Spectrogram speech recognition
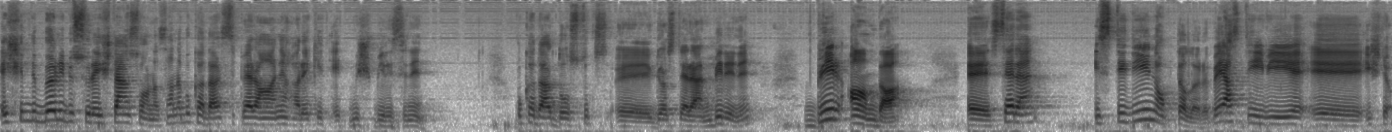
E şimdi böyle bir süreçten sonra sana bu kadar siperhane hareket etmiş birisinin, bu kadar dostluk e, gösteren birinin bir anda e, Seren istediği noktaları Beyaz TV'ye e, işte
